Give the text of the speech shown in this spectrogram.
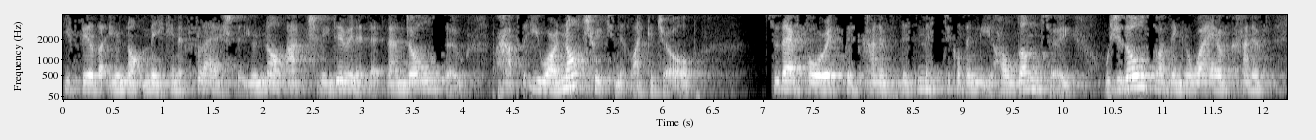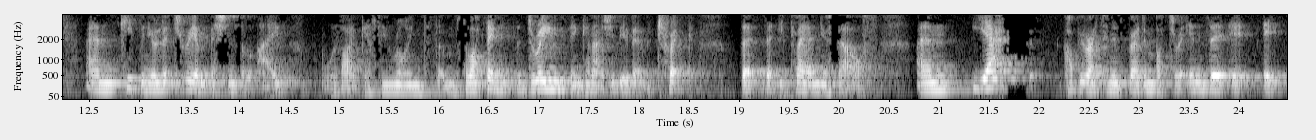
you feel that you're not making it flesh, that you're not actually doing it, that, and also perhaps that you are not treating it like a job. So therefore, it's this kind of this mystical thing that you hold on to, which is also, I think, a way of kind of um, keeping your literary ambitions alive, without getting round to them. So I think the dream thing can actually be a bit of a trick that, that you play on yourself. Um, yes, copywriting is bread and butter in that it, it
